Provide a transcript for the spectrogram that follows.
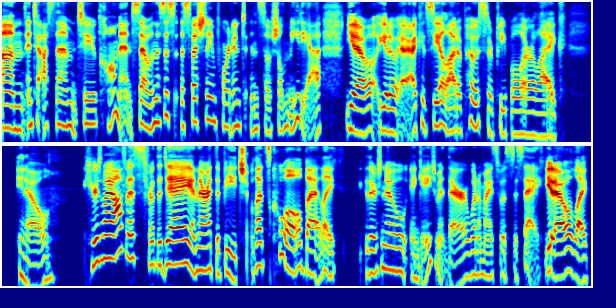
um, and to ask them to comment. So, and this is especially important in social media. You know, you know, I could see a lot of posts where people are like, you know, here's my office for the day and they're at the beach. Well, that's cool, but like there's no engagement there. What am I supposed to say? You know, like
